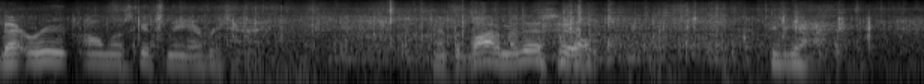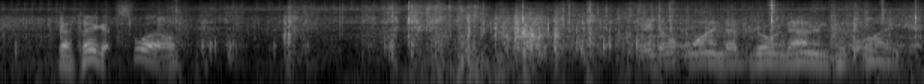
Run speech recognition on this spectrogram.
That root almost gets me every time. At the bottom of this hill, you got, to take it slow. They don't wind up going down into the lake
